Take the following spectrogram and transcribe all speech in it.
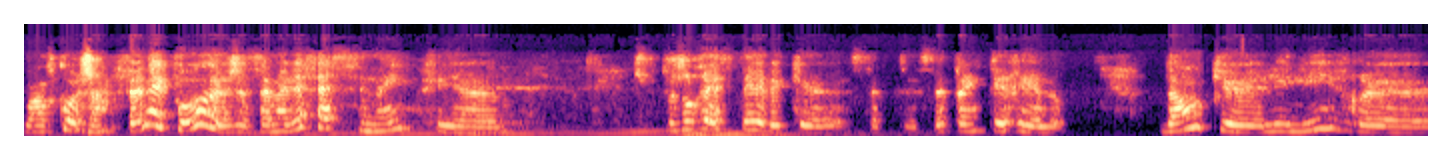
en tout cas, j'en revenais pas, ça m'avait fasciné. Puis euh, je suis toujours restée avec euh, cet intérêt-là. Donc, euh, les livres euh,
